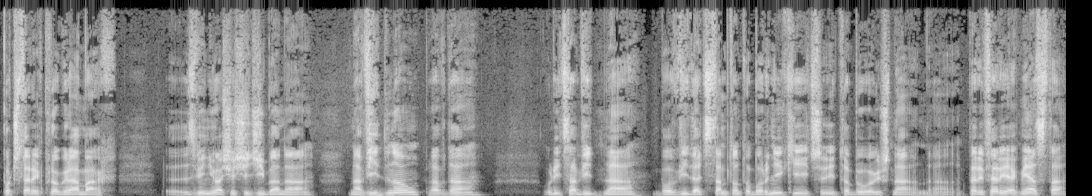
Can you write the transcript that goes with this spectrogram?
po czterech programach e, zmieniła się siedziba na, na Widną, prawda? Ulica Widna, bo widać stamtąd oborniki, czyli to było już na, na peryferiach miasta.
